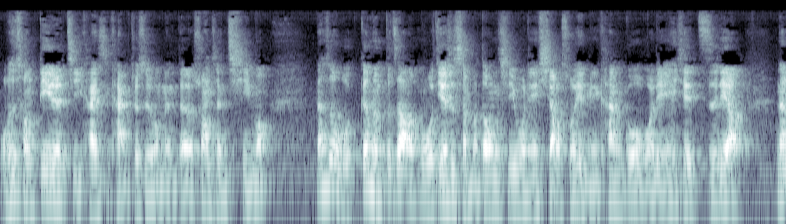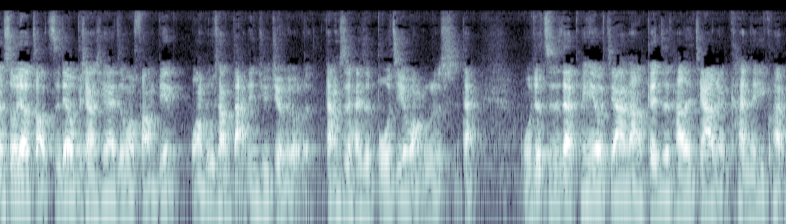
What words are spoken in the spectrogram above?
我是从第二集开始看，就是我们的双城奇梦。那时候我根本不知道《魔戒》是什么东西，我连小说也没看过，我连一些资料，那个时候要找资料不像现在这么方便，网络上打进去就有了。当时还是拨接网络的时代，我就只是在朋友家，然后跟着他的家人看了一款《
